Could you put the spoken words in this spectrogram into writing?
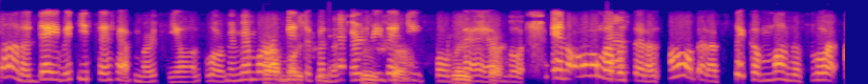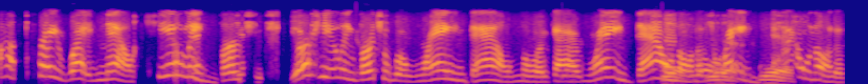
son of David, he said, have mercy on us, Lord. Remember our Have bishop and the surgery Please, that sir. he's supposed Please, to have, sir. Lord. And all of us that are all that are sick among us, Lord, I pray right now, healing virtue. Your healing virtue will rain down, Lord God. Rain down Yes, on us. yes, Rain yes. down on us.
